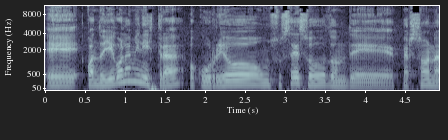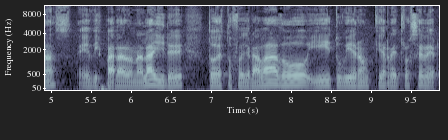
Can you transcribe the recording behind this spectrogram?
Eh, cuando llegó la ministra, ocurrió un suceso donde personas eh, dispararon al aire, todo esto fue grabado y tuvieron que retroceder.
